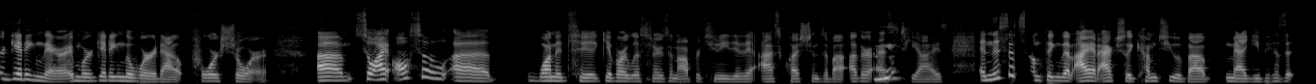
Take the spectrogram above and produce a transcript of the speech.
we're getting there, and we're getting the word out for sure. Um, so I also uh, wanted to give our listeners an opportunity to ask questions about other Mhm. STIs. And this is something that I had actually come to you about, Maggie, because it,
